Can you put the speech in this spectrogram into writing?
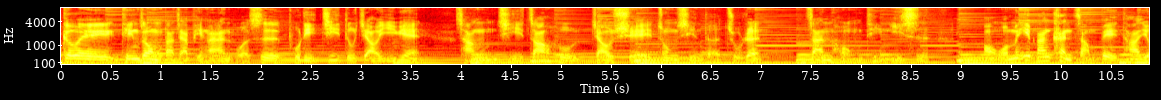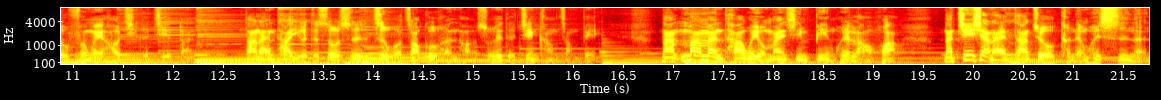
各位听众，大家平安，我是普里基督教医院长期照护教学中心的主任。詹红婷医师，哦，我们一般看长辈，他有分为好几个阶段。当然，他有的时候是自我照顾很好，所谓的健康长辈。那慢慢他会有慢性病，会老化。那接下来他就可能会失能，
